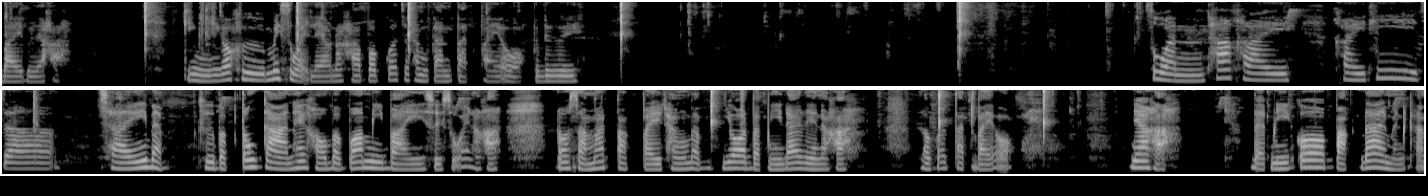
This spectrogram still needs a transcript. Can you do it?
ใบไปเลยค่ะ กิ่งนี้ก็คือไม่สวยแล้วนะคะป๊อปก็จะทำการตัดใบออกไปเลยส่วนถ้าใครใครที่จะ ใช้แบบคือแบบต้องการให้เขาแบบว่ามีใบสวยๆนะคะ เราสามารถปักไปทั้งแบบยอดแบบนี้ได้เลยนะคะ แล้วก็ตัดใบออก เนี่ยค่ะ แบบนี้ก็ปักได้เหมือนกัน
